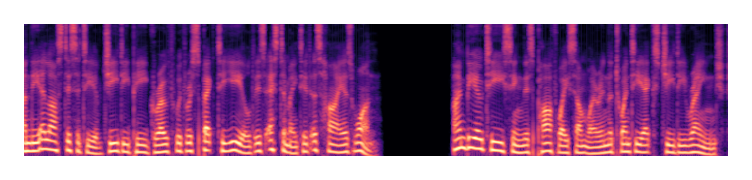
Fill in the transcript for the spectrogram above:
and the elasticity of GDP growth with respect to yield is estimated as high as 1. I'm BOTing this pathway somewhere in the 20x GD range,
